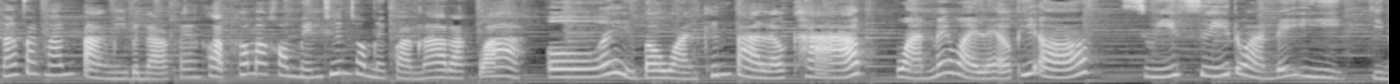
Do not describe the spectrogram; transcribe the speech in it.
หลังจากนั้นต่างมีบรรดาแฟนคลับเข้ามาคอมเมนต์ชื่นชมในความน่ารักว่า โอ้ยเบาหวานขึ้นตาแล้วครับ หวานไม่ไหวแล้วพี่ออฟสวีทสวีทหวานได้อีก กิน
